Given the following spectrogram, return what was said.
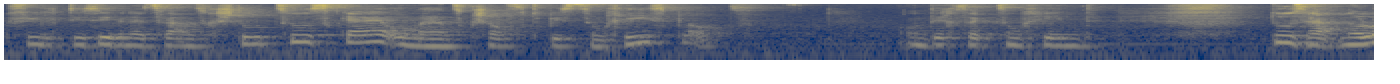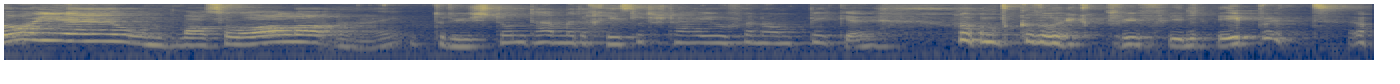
gefühlt die 27 Stutz ausgegeben und wir haben es geschafft bis zum Kiesplatz. Und ich sage zum Kind, du, es hat noch Leute und mal so anlassen. Nein, drei Stunden haben wir den Kieselstein aufeinander biegen und geschaut, wie viel leben. Und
